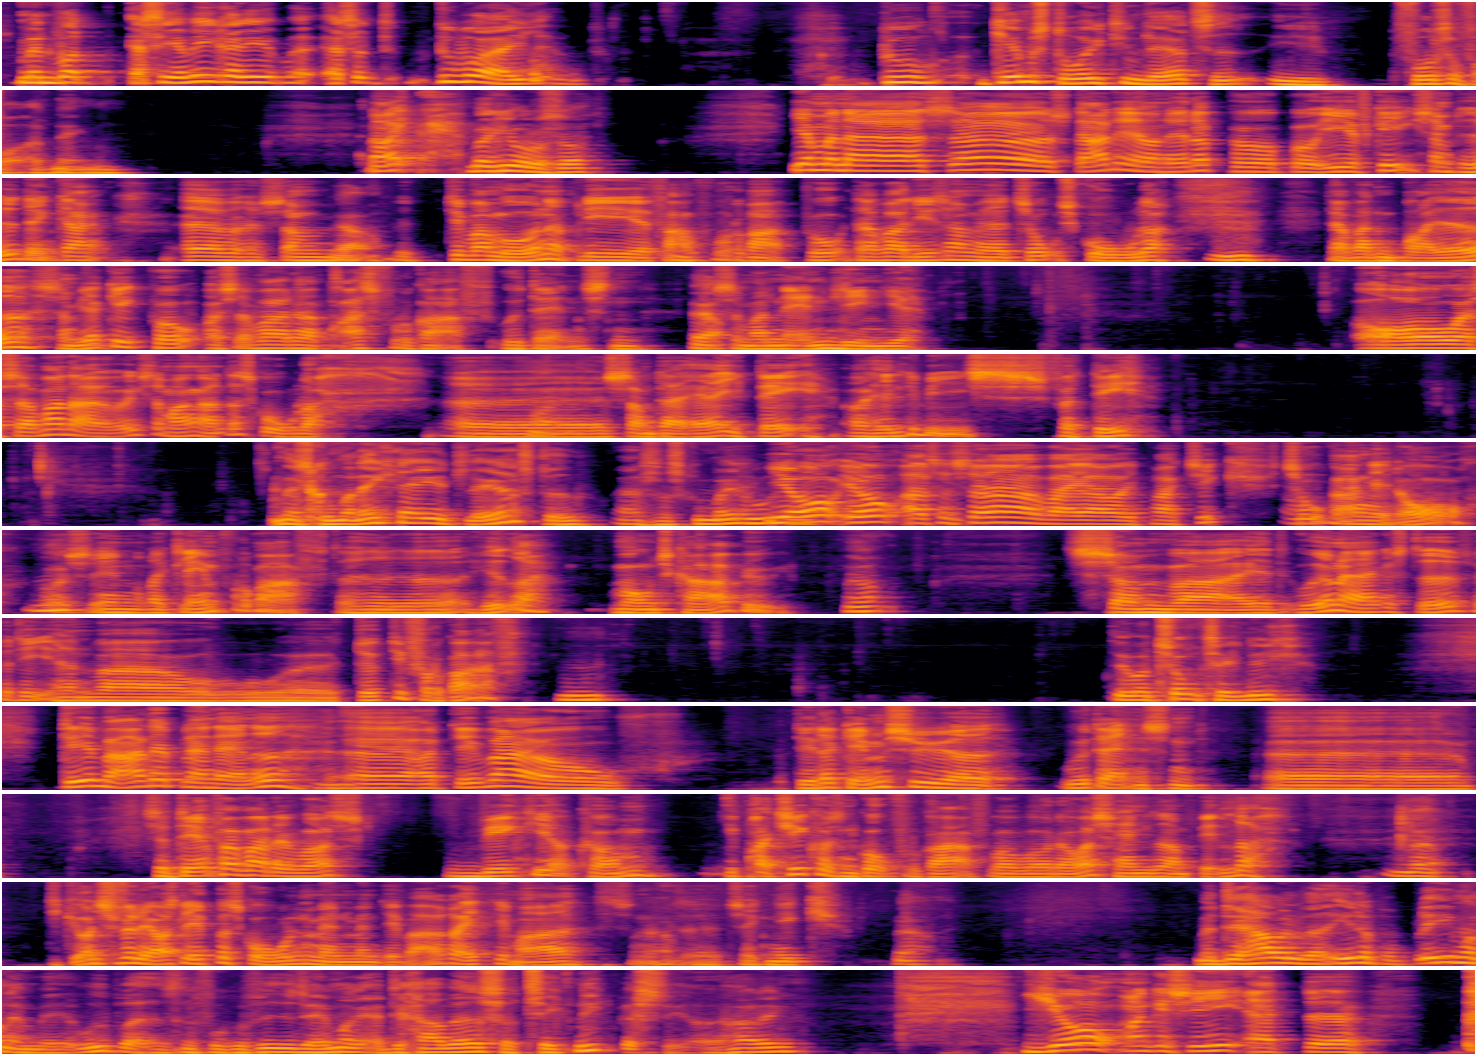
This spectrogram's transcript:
Men hvor, altså jeg ved ikke rigtig, altså du var du gennemstod ikke din læretid i fotoforretningen. Nej, Hvad gjorde du så? Jamen øh, så startede jeg jo netop på, på EFG, som det hed dengang. Øh, som, Ja. ja. Det var måden at blive fagfotograf på. Der var ligesom øh, to skoler. Mm. Der var den brede, som jeg gik på, og så var der presfotografuddannelsen, Ja. ja. som var den anden linje. Og øh, så var der jo ikke så mange andre skoler, øh, som der er i dag, og heldigvis for det. Men skulle man ikke have et lærested? Altså skulle man ikke ud? Jo, jo, altså så var jeg jo i praktik to gange et år mm. hos en reklamefotograf, der hedder, hedder Mogens Kareby, Ja. som var et udmærket sted, fordi han var jo øh, dygtig fotograf. Det var tung teknik. Det var det blandt andet, øh, og det var jo det, der gennemsyrede uddannelsen. Øh, så derfor var det jo også vigtigt at komme i praktik hos en god fotograf, hvor, hvor det også handlede om billeder. Ja. De gjorde det selvfølgelig også lidt på skolen, men, men det var rigtig meget sådan, ja. øh, teknik. Ja. Men det har vel været et af problemerne med udbredelsen af fotografiet i Danmark, at det har været så teknikbaseret, har det ikke? Jo, man kan sige, at øh,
